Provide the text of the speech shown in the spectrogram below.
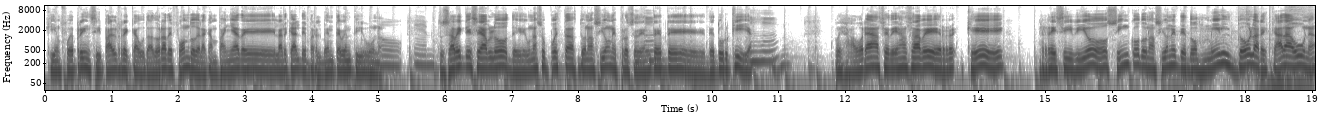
quien fue principal recaudadora de fondos de la campaña del alcalde para el 2021. Oh, em, Tú sabes que se habló de unas supuestas donaciones procedentes de, de Turquía. Pues ahora se deja saber que recibió cinco donaciones de dos mil dólares cada una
